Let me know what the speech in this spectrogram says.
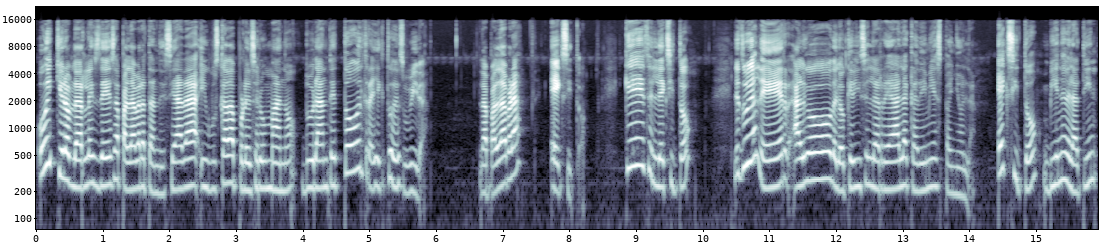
hoy quiero hablarles de esa palabra tan deseada y buscada por el ser humano durante todo el trayecto de su vida. La palabra éxito. ¿Qué es el éxito? Les voy a leer algo de lo que dice la Real Academia Española. Éxito viene del latín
